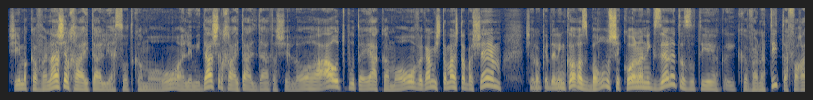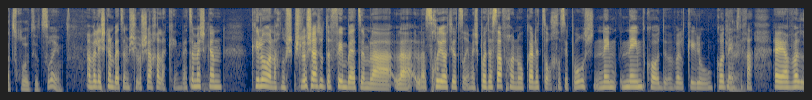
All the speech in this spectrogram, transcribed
שאם הכוונה שלך הייתה לעשות כמוהו, הלמידה שלך הייתה על data שלו, ה output היה כמוהו, וגם השתמשת בשם שלו כדי למכור, אז ברור שכל הנגזרת הזאת היא, היא כוונתית הפרת זכויות יוצרים. אבל יש כאן בעצם שלושה חלקים. בעצם יש כאן, כאילו, אנחנו שלושה שותפים בעצם ל, ל, לזכויות יוצרים. יש פה את אסף חנוכה לצורך הסיפור, name, name code, אבל כאילו, קוד כן. name, סליחה. אה, אבל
